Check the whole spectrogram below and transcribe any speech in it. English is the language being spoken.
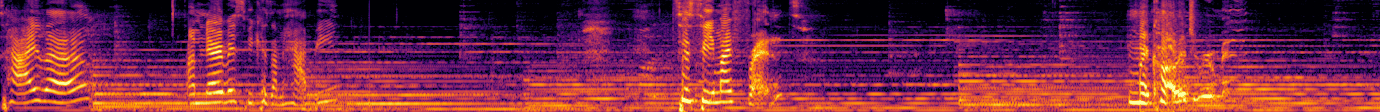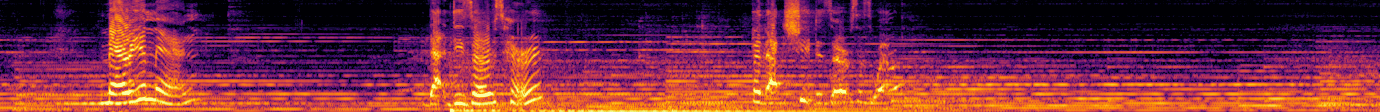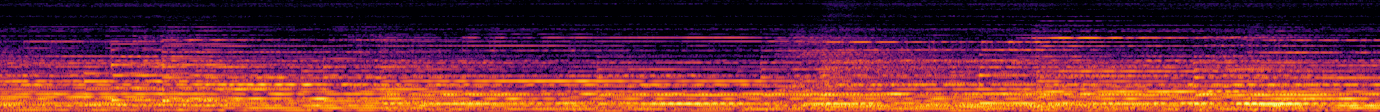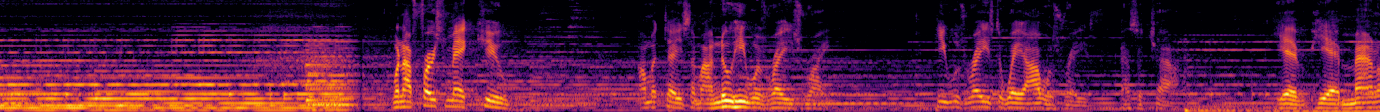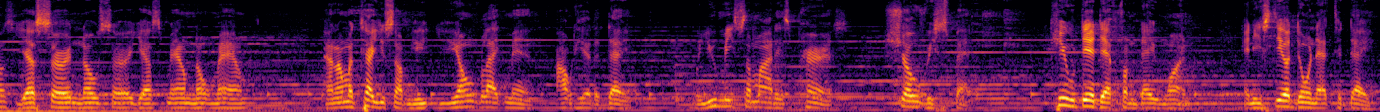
Tyla, I'm nervous because I'm happy to see my friend, my college roommate, marry a man that deserves her, but that she deserves as well. When I first met Q, I'm gonna tell you something. I knew he was raised right. He was raised the way I was raised as a child. He had, he had manners, yes sir, no sir, yes ma'am, no ma'am. And I'm gonna tell you something, you, you young black men out here today, when you meet somebody's parents, show respect. Q did that from day one, and he's still doing that today.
